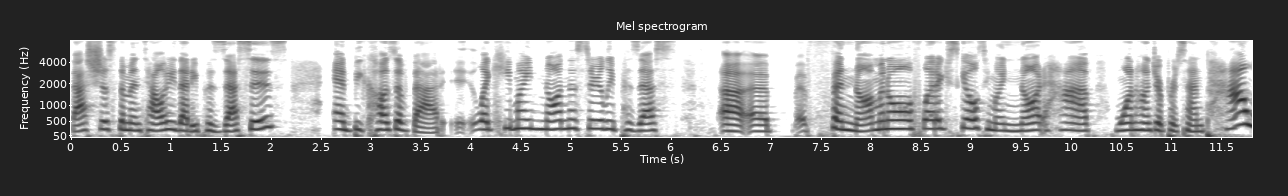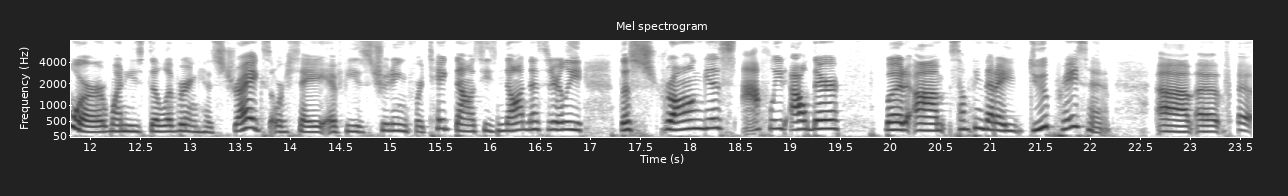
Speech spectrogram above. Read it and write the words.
That's just the mentality that he possesses. And because of that, like he might not necessarily possess uh, a phenomenal athletic skills. He might not have 100% power when he's delivering his strikes, or say if he's shooting for takedowns, he's not necessarily the strongest athlete out there. But um, something that I do praise him. Uh, uh, uh,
